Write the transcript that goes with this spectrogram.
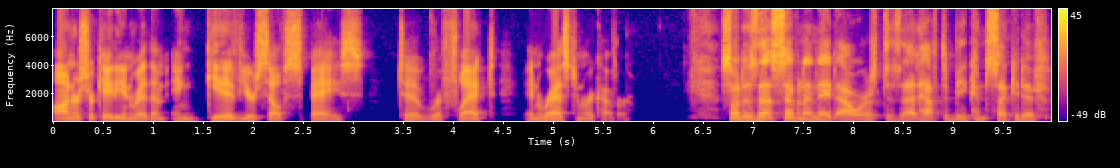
honor circadian rhythm, and give yourself space to reflect and rest and recover. So does that seven and eight hours, does that have to be consecutive?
